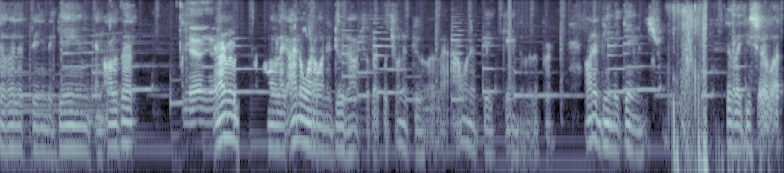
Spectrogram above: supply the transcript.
developing the game and all of that Yeah, yeah. and. I remember I was like, I know what I want to do now. She was like, What you want to do? I was like, I want to be a game developer. I want to be in the game industry. She was like, You sure about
